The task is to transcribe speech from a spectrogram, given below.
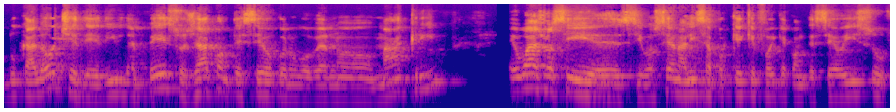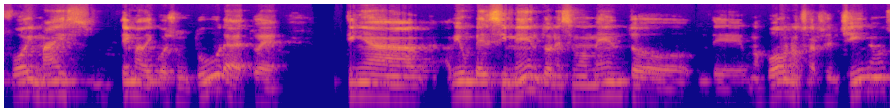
do calote de dívida em peso já aconteceu com o governo Macri. Eu acho assim, eh, se você analisa por que, que foi que aconteceu isso, foi mais tema de conjuntura, isto é, tinha, havia um vencimento nesse momento de uns bônus argentinos,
